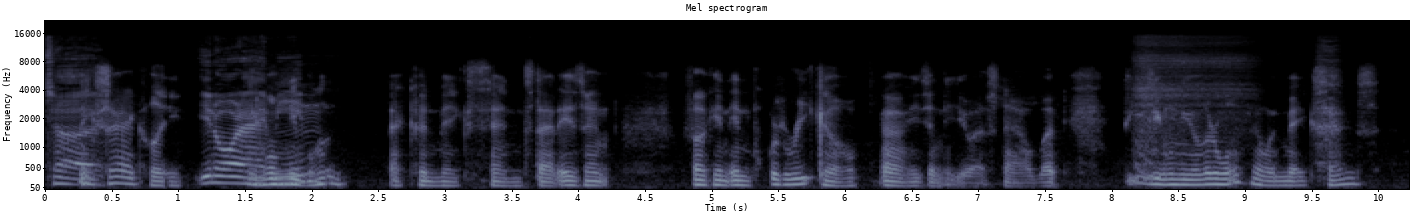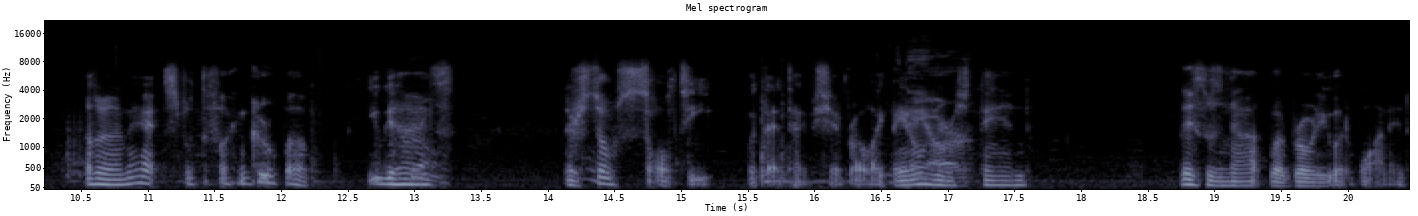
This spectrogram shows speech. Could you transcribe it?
to, exactly. you know what the I mean? one that could make sense that isn't fucking in Puerto Rico. Uh, he's in the U.S. now, but he's the only other one that would make sense. Other than that, split the fucking group up. You guys, they're so salty with that type of shit, bro. Like they, They don't are. understand. This is not what Brodie would have wanted.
